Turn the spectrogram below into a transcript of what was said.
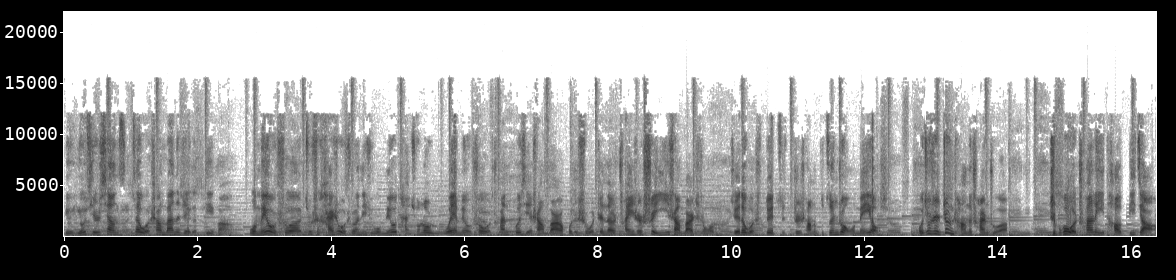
尤尤其是像在我上班的这个地方。我没有说，就是还是我说的那句，我没有袒胸露乳，我也没有说我穿拖鞋上班，或者是我真的穿一身睡衣上班这种，我觉得我是对职职场的不尊重，我没有，我就是正常的穿着，只不过我穿了一套比较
